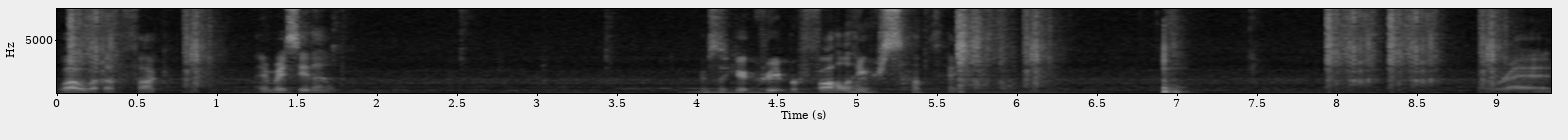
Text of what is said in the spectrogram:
Whoa, what the fuck? Anybody see that? There's like a creeper falling or something. Right.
